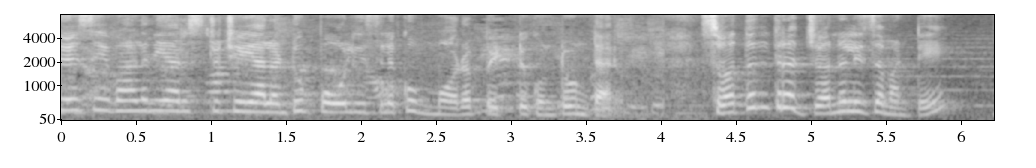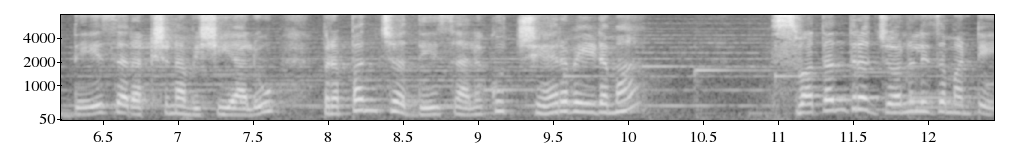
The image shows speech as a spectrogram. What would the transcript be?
చేసే వాళ్ళని అరెస్టు చేయాలంటూ పోలీసులకు మొర పెట్టుకుంటూ ఉంటారు. స్వతంత్ర జర్నలిజం అంటే దేశ రక్షణ విషయాలు ప్రపంచ దేశాలకు చేరవేయడమా? స్వతంత్ర జర్నలిజం అంటే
